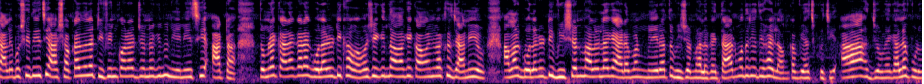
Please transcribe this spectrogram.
জালে বসিয়ে দিয়েছি, আর সকালবেলা টিফিন করার জন্য কিন্তু নিয়ে নিয়েছি আটা। তোমরা কারা কারা গোলা রুটি খাও, অবশ্যই কিন্তু আমাকে কমেন্ট বক্সে জানিও। আমার গোলা রুটি ভীষণ ভালো লাগে, আর আমার মেয়েরা তো ভীষণ ভালো খায়। তার মধ্যে যদি হয় লঙ্কা, পেঁয়াজ, কুচি, আহ, জমে গেল পুরো।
